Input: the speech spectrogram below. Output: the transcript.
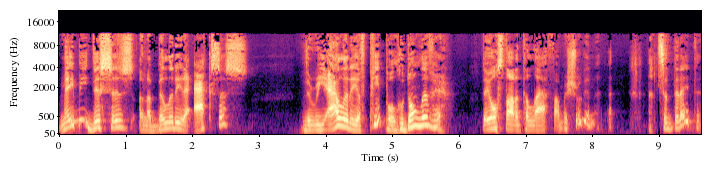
Maybe this is an ability to access the reality of people who don't live here. They all started to laugh. I'm a shugan. That's a dreite.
